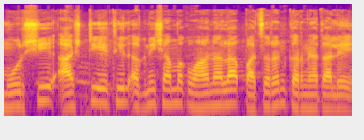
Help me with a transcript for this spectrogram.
मोर्शी आष्टी येथील अग्निशामक वाहनाला पाचरण करण्यात आले.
